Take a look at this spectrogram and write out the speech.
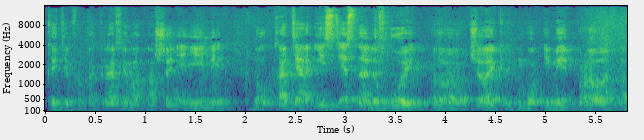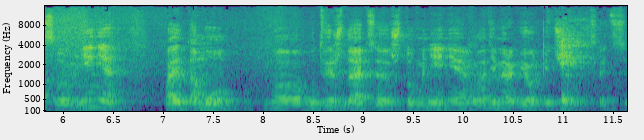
к этим фотографиям отношения не имеет. Ну, хотя, естественно, любой человек имеет право на свое мнение, поэтому утверждать, что мнение Владимира Георгиевича сказать,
